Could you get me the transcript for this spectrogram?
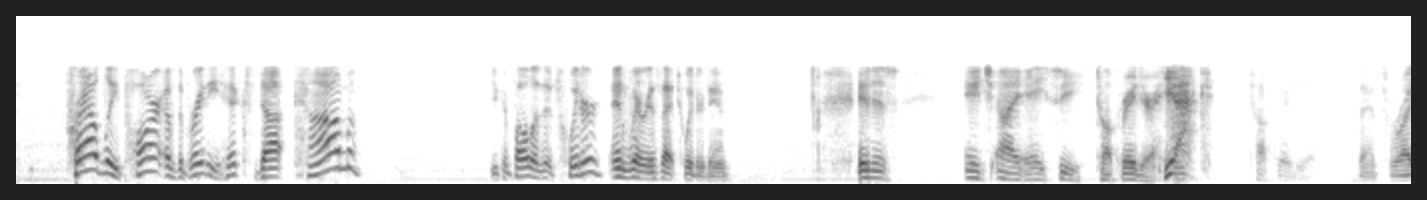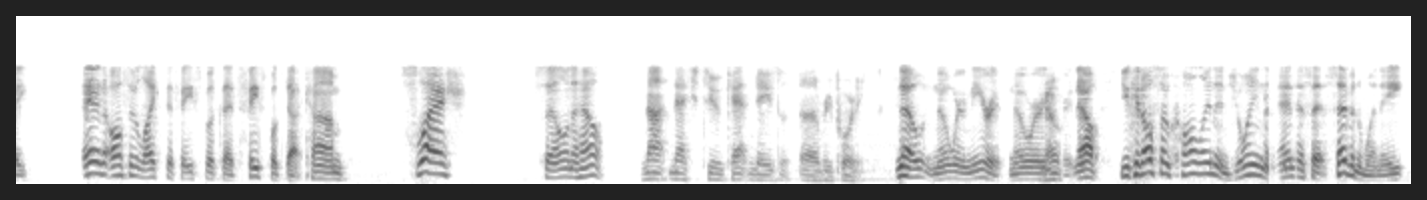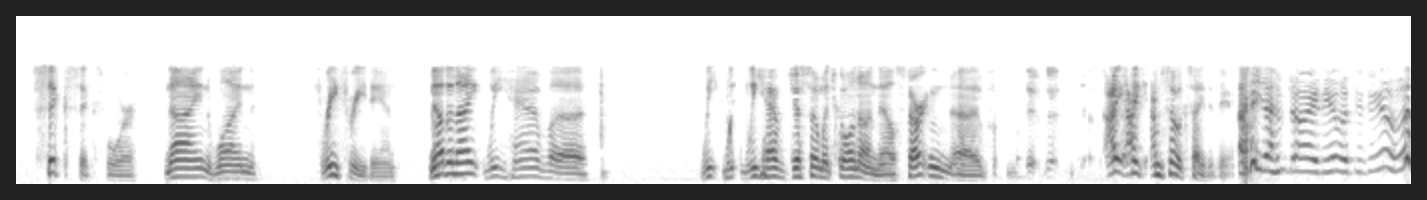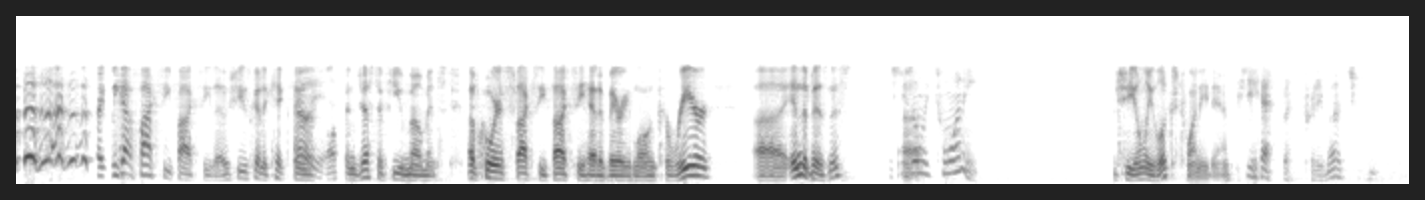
Proudly part of the BradyHicks.com. You can follow the Twitter, and where is that Twitter, Dan? It is H I A C Talk Radio. Yak Talk Radio. That's right. And also like the Facebook. That's facebook.com slash selling a hell. Not next to Cat and Day's uh, reporting. No, nowhere near it. Nowhere No. near it. Now, you can also call in and join the madness at 718 664 9133, Dan. Now, tonight we have. Uh, we, we we have just so much going on now. Starting, uh, I, I I'm so excited, Dan. I have no idea what to do. Right, we got Foxy Foxxy though. She's going to kick things yeah. off in just a few moments. Of course, Foxy Foxxy had a very long career uh, in the business. She's Uh, only 20. She only looks 20, Dan. Yeah, pretty much.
